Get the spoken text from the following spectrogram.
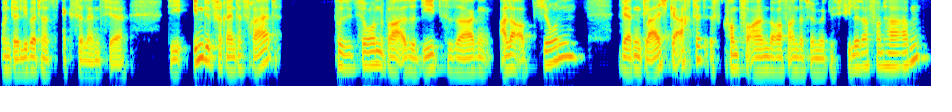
und der Libertas Excellentia. Die indifferente Freiheit Position war also die zu sagen, alle Optionen werden gleich geachtet. Es kommt vor allem darauf an, dass wir möglichst viele davon haben.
